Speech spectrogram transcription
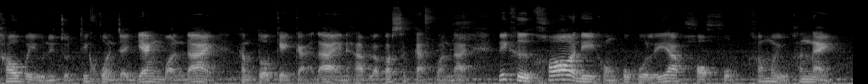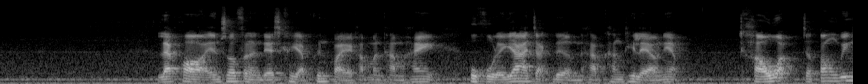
เข้าไปอยู่ในจุดที่ควรจะแย่งบอลได้ทำตัวเกะกะได้นะครับ แล้วก็สกัดบอลได้ นี่คือข้อดีของคูคูเรย่าพอขุบเข้ามาอยู่ข้างในและพอเอนโซเฟรนเดสขยับขึ้นไปครับ มันทำให้ คูคูเรย่าจากเดิมนะครับ ครั้งที่แล้วเนี่ยเขาอะจะต้องวิ่ง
